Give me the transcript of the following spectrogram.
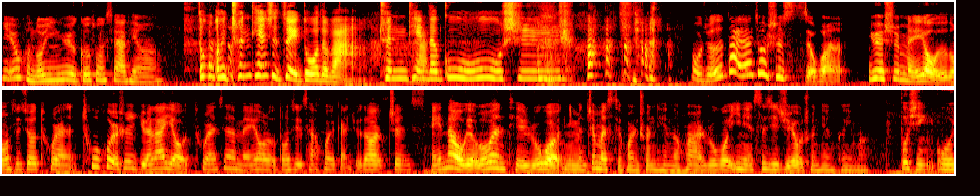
也有很多音乐歌颂夏天啊。冬呃春天是最多的吧？春天的故事。我觉得大家就是喜欢，越是没有的东西，就突然突，或者是原来有，突然现在没有了东西，才会感觉到珍惜。哎，那我有个问题，如果你们这么喜欢春天的话，如果一年四季只有春天，可以吗？不行，我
